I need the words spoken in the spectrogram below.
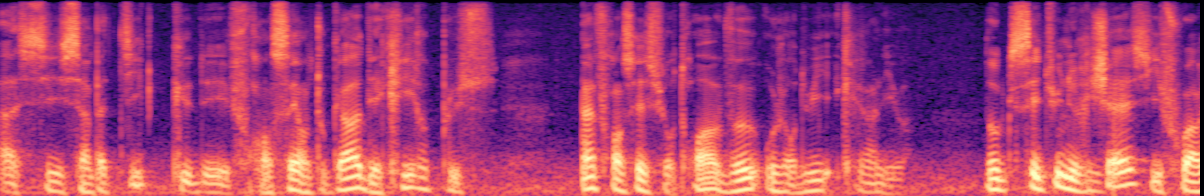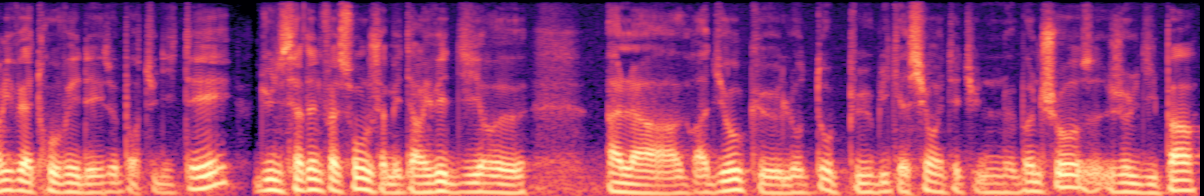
assez sympathique des Français en tout cas d'écrire plus. Un Français sur trois veut aujourd'hui écrire un livre. Donc c'est une richesse, il faut arriver à trouver des opportunités. D'une certaine façon, ça m'est arrivé de dire euh, à la radio que l'autopublication était une bonne chose. Je ne le dis pas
